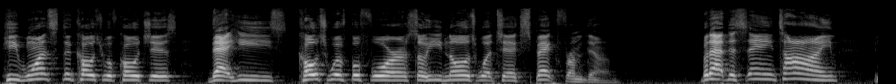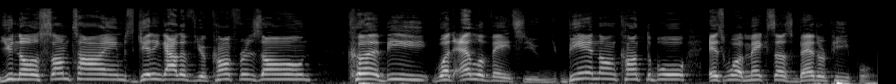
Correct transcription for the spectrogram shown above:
he wants to coach with coaches that he's coached with before so he knows what to expect from them. But at the same time, you know, sometimes getting out of your comfort zone could be what elevates you. Being uncomfortable is what makes us better people.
